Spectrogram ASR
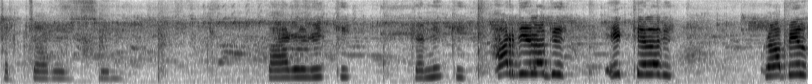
Tercari sini. Padil Iki dan Iki. Hardi lagi. Iki lagi. Nabil.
